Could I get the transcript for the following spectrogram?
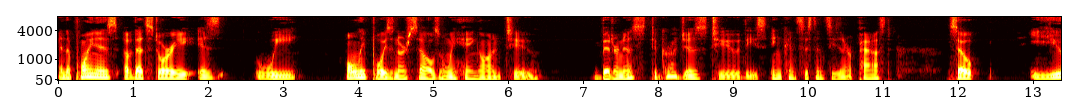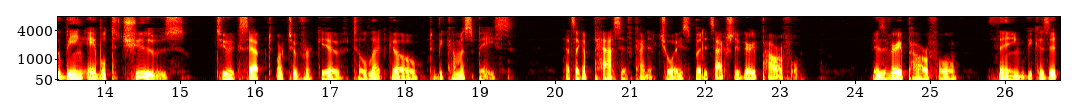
And the point is of that story is we only poison ourselves when we hang on to bitterness, to grudges, to these inconsistencies in our past. So you being able to choose to accept or to forgive, to let go, to become a space. That's like a passive kind of choice, but it's actually very powerful. It is a very powerful thing because it,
